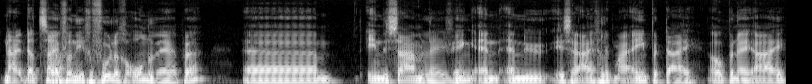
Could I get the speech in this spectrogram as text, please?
Nou, dat zijn van die gevoelige onderwerpen ehm, in de samenleving. En, en nu is er eigenlijk maar één partij, OpenAI,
